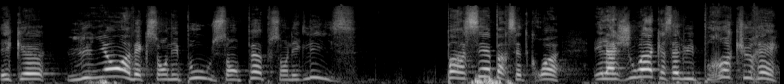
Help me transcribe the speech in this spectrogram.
et que l'union avec son épouse, son peuple, son Église, passait par cette croix. Et la joie que ça lui procurait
